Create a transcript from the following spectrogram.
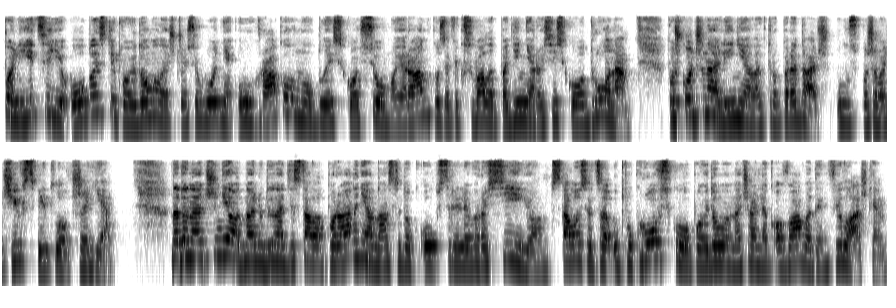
поліції області повідомили, що сьогодні у Граковому близько сьомої ранку зафіксували падіння російського дрона. Пошкоджена лінія електропередач. У споживачів світло вже є. На Донеччині одна людина дістала поранення внаслідок обстрілів Росією. Сталося це у Покровську, повідомив начальник ОВА Вадим Філашкін.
